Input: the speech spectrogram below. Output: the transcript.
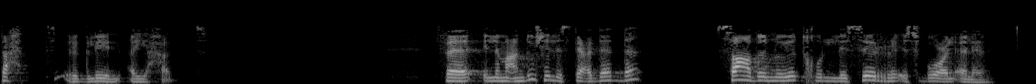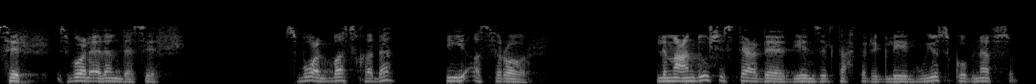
تحت رجلين أي حد. فاللي ما عندوش الاستعداد ده صعب إنه يدخل لسر أسبوع الألام. سر أسبوع الألام ده سر. أسبوع البصخة ده فيه أسرار. اللي ما عندوش استعداد ينزل تحت الرجلين ويسكب نفسه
